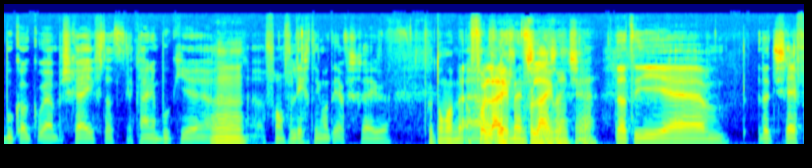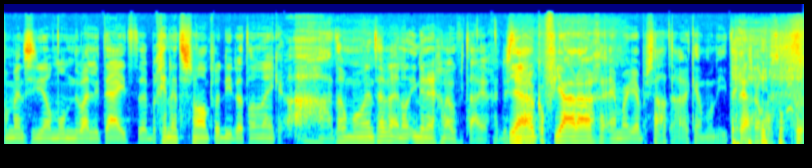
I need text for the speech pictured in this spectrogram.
boek ook eh, beschreef. Dat kleine boekje Mm. van verlichting wat hij heeft geschreven. Voor, domme, me- Ja, voor lui voor- mensen. voor lui was het, mensen, ja. Dat hij, ehm, dat hij schreef van mensen die dan non-dualiteit eh, beginnen te snappen. Die dat dan in één keer, ah, dat moment hebben. En dan iedereen gaan overtuigen. Dus Ja. dan ook op verjaardagen. En maar jij bestaat eigenlijk helemaal niet.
